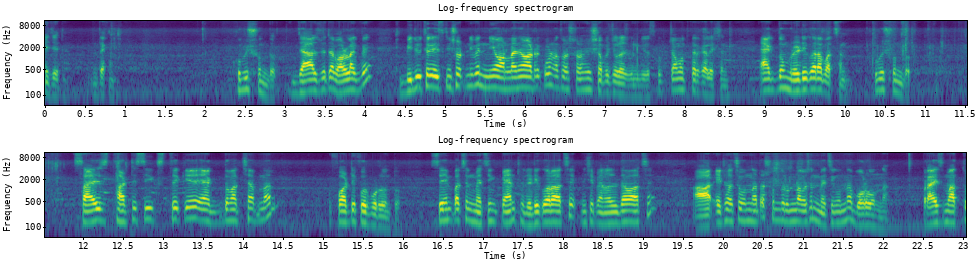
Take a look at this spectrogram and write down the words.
এই যে এটা, দেখেন। খুবই সুন্দর। যার যেটা ভালো লাগবে ভিডিও থেকে স্ক্রিনশট নেবেন নিয়ে অনলাইনে অর্ডার করুন অথবা সরাসরি শপে চলে আসবেন বিকজ খুব চমৎকার কালেকশন একদম রেডি করা পাচ্ছেন। খুবই সুন্দর। সাইজ থার্টি সিক্স থেকে একদম আছে আপনার ফর্টি ফোর পর্যন্ত। সেম পাচ্ছেন ম্যাচিং প্যান্ট রেডি করা আছে, নিচে প্যানেল দেওয়া আছে। আর এটা হচ্ছে ওনাটা সুন্দর ওন্না পাচ্ছেন ম্যাচিং ওন্না, বড় ওনা প্রাইস মাত্র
